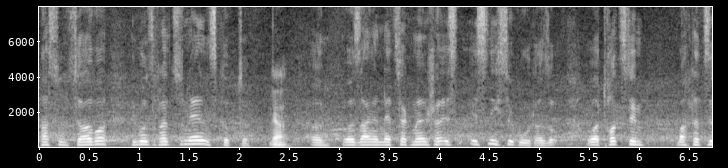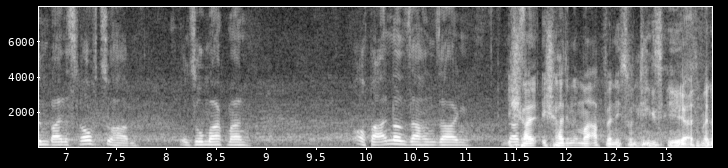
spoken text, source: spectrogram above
hast du einen Server, nimm unsere traditionellen Skripte. Ja. Ähm, wir sagen, ein Netzwerk Manager ist, ist nicht so gut. Also, aber trotzdem macht es Sinn, beides drauf zu haben. Und so mag man auch bei anderen Sachen sagen, Ich schalte ich schalte ihn immer ab, wenn ich so ein Ding sehe. Also mein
